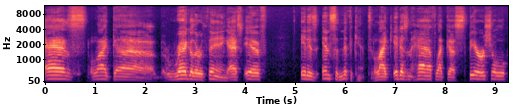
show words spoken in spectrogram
as like a regular thing, as if it is insignificant, like it doesn't have like a spiritual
